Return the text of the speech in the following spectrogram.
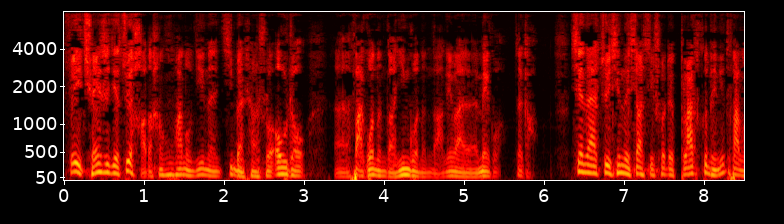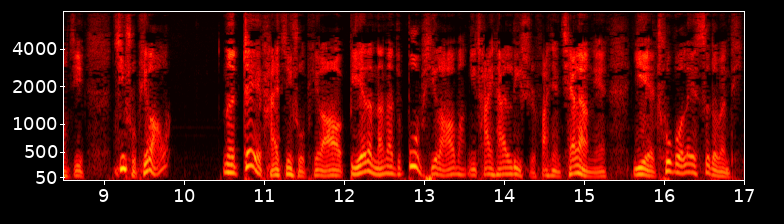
所以全世界最好的航空发动机呢，基本上说欧洲，呃，法国能搞，英国能搞，另外美国在搞。现在最新的消息说，这普拉特惠特尼的发动机金属疲劳了。那这台金属疲劳，别的难道就不疲劳吗？你查一查历史，发现前两年也出过类似的问题。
